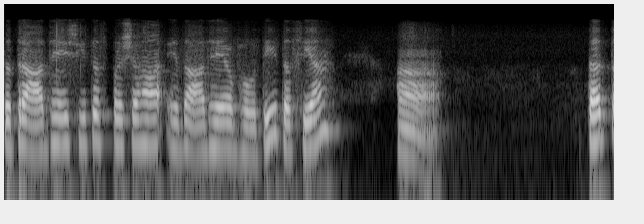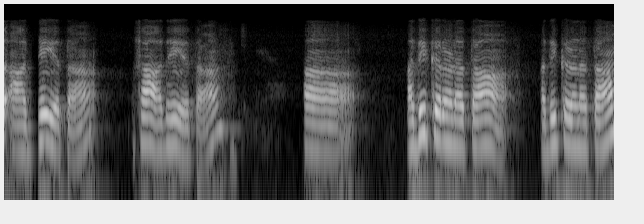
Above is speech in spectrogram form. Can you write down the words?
तत्र आधेय शीतस्पर्शः यदा आधेयः भवति, तस्य तत् आधेयता सा आधेयता अधिकरणता अधिकरणतां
